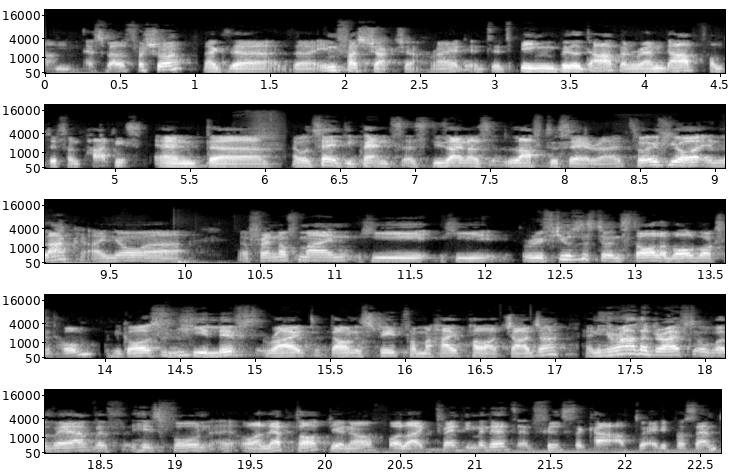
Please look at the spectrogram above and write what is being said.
um, as well, for sure, like the, the infrastructure, right? It's, it's being built up and ramped up from different parties. And uh, I would say it depends, as designers love to say, right? So if you're in luck, I know uh, a friend of mine, he he refuses to install a wall box at home because Mm-hmm. he lives right down the street from a high powered charger, and he rather drives over there with his phone uh, or laptop, you know, for like 20 minutes and fills the car up to 80%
